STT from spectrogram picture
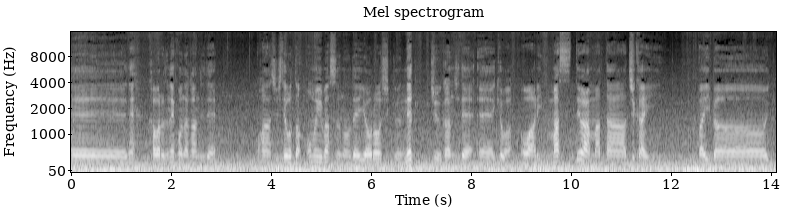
えー、ね変わらずねこんな感じでお話ししていこうと思いますのでよろしくねっちゅう感じで、えー、今日は終わります。ではまた次回。バイバーイ。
